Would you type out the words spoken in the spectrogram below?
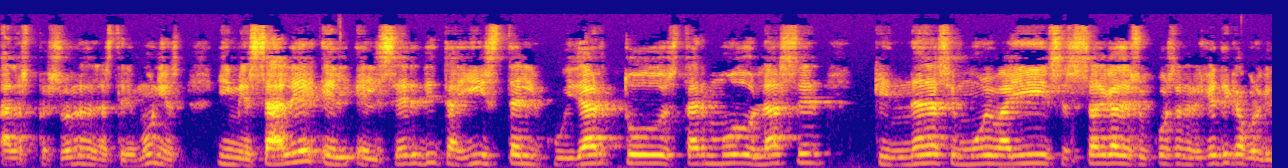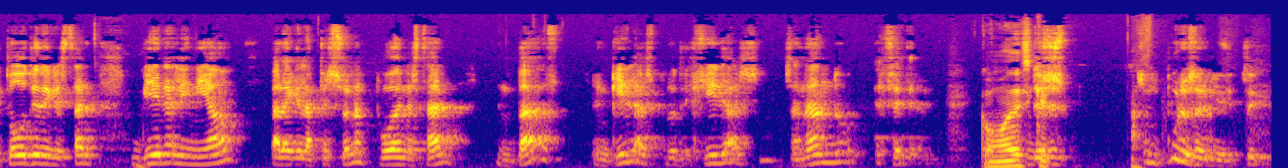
a las personas de las ceremonias. Y me sale el, el ser detallista, el cuidar todo, estar en modo láser, que nada se mueva ahí, se salga de su cosa energética, porque todo tiene que estar bien alineado para que las personas puedan estar en paz, tranquilas, protegidas, sanando, etc. ¿Cómo, descri Entonces, es un puro servicio. Sí,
